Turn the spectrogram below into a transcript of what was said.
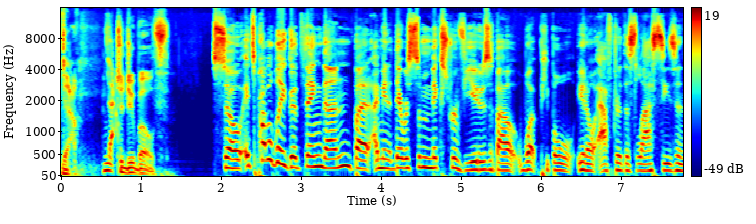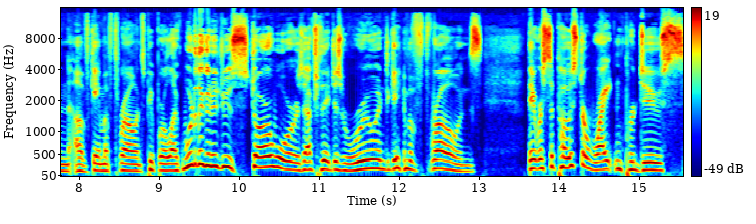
Yeah. No. to do both? So it's probably a good thing then. But I mean, there was some mixed reviews about what people, you know, after this last season of Game of Thrones, people were like, what are they going to do with Star Wars after they just ruined Game of Thrones? They were supposed to write and produce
